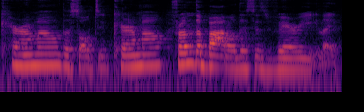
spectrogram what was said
caramel, the salted caramel. From the bottle, this is very like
